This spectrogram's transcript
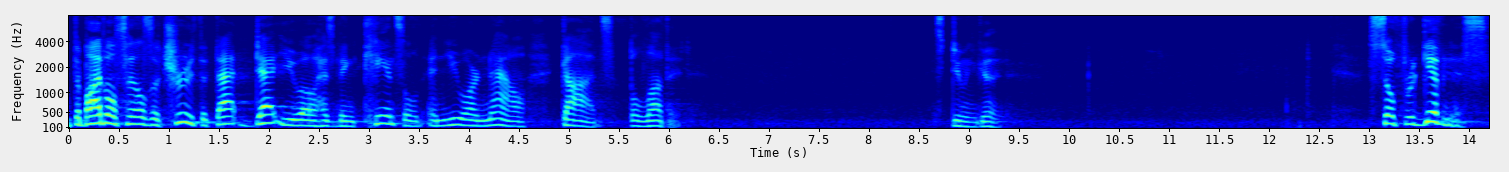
But the Bible tells the truth that that debt you owe has been canceled and you are now God's beloved. It's doing good. So, forgiveness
